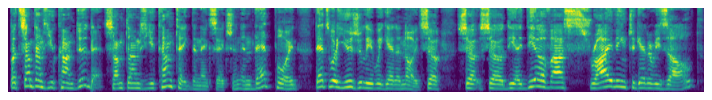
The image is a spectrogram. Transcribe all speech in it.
But sometimes you can't do that. Sometimes you can't take the next action. And that point, that's where usually we get annoyed. So, so, so the idea of us striving to get a result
